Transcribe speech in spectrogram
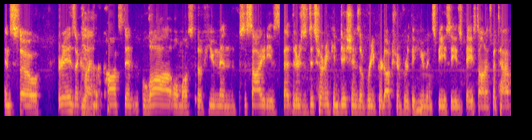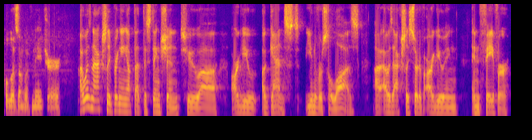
And so there is a kind of constant law almost of human societies that there's certain conditions of reproduction for the human species based on its metabolism of nature. I wasn't actually bringing up that distinction to uh, argue against universal laws. I, I was actually sort of arguing in favor,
